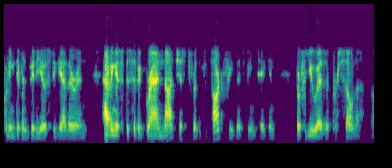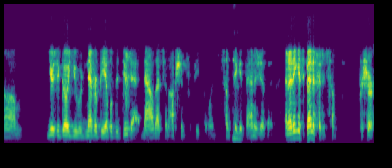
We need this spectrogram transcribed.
putting different videos together, and having a specific brand, not just for the photography that's being taken, but for you as a persona. Um, years ago, you would never be able to do that. Now that's an option for people, and some take advantage of it. And I think it's benefited some for sure.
